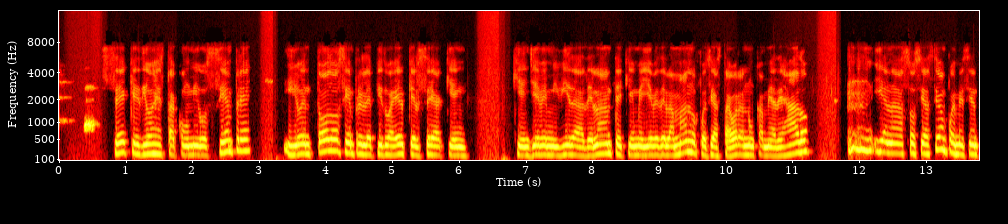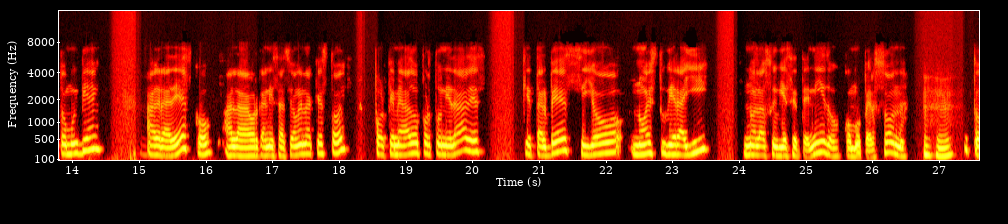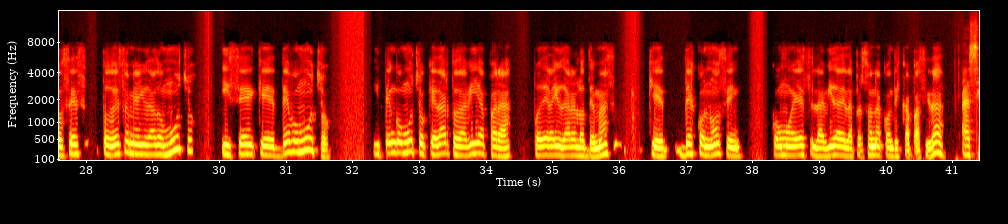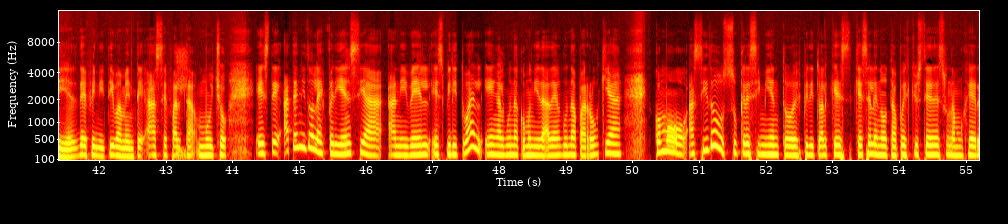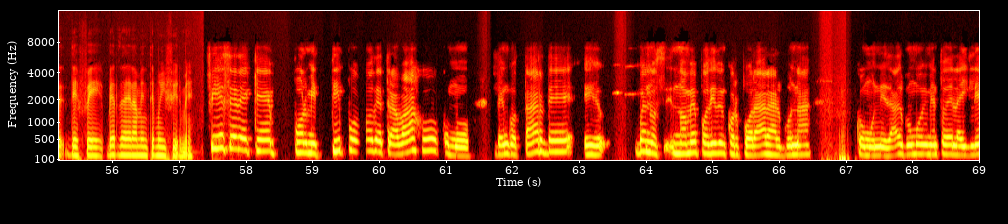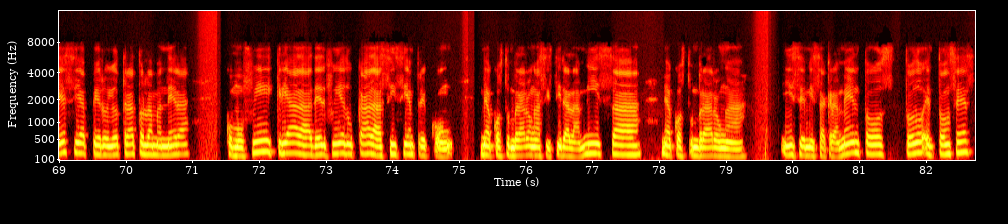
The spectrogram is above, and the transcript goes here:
sé que Dios está conmigo siempre y yo en todo siempre le pido a Él que Él sea quien quien lleve mi vida adelante, quien me lleve de la mano, pues y hasta ahora nunca me ha dejado. y en la asociación, pues me siento muy bien. Agradezco a la organización en la que estoy porque me ha dado oportunidades que tal vez si yo no estuviera allí, no las hubiese tenido como persona. Entonces, todo eso me ha ayudado mucho y sé que debo mucho y tengo mucho que dar todavía para poder ayudar a los demás que desconocen cómo es la vida de la persona con discapacidad. Así es, definitivamente hace falta mucho. Este, ¿ha tenido la experiencia a nivel espiritual en alguna comunidad, en alguna parroquia? ¿Cómo ha sido su crecimiento espiritual? ¿Qué, qué se le nota? Pues que usted es una mujer de fe, verdaderamente muy firme. Fíjese de que por mi tipo de trabajo, como vengo tarde, eh, bueno, no me he podido incorporar a alguna comunidad, algún movimiento de la iglesia, pero yo trato la manera como fui criada, fui educada así siempre con, me acostumbraron a asistir a la misa, me acostumbraron a, hice mis sacramentos, todo, entonces,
